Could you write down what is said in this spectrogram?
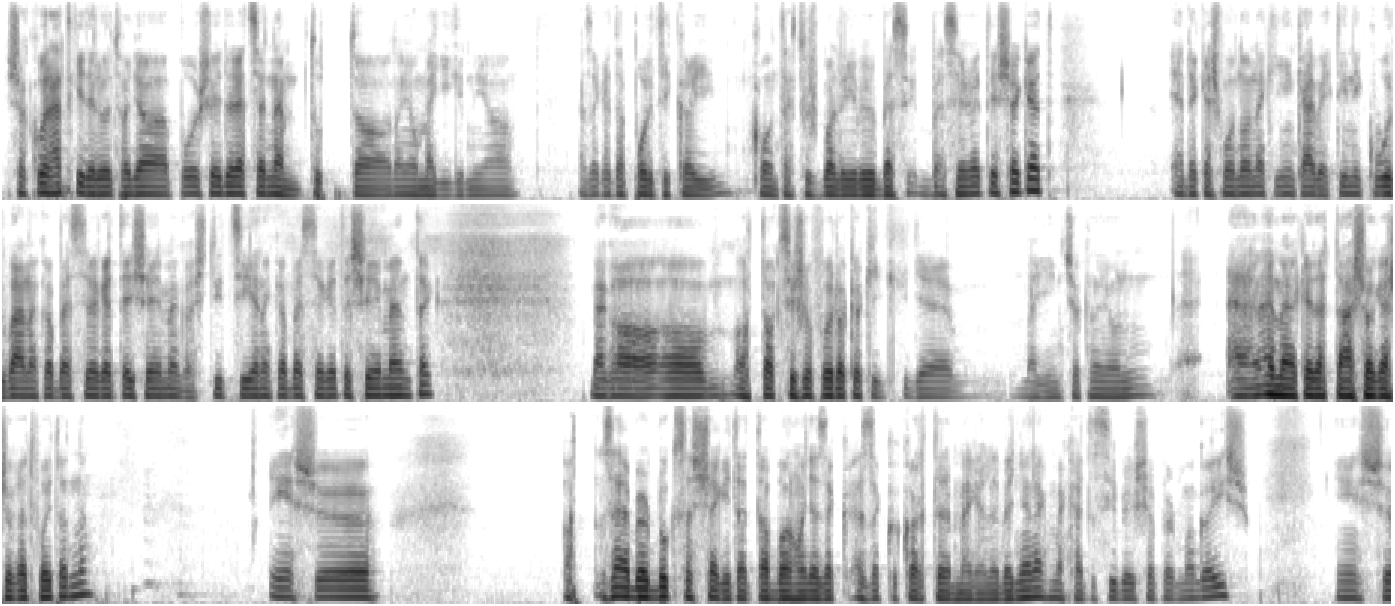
És akkor hát kiderült, hogy a Paul Schrader egyszer nem tudta nagyon megírni a, ezeket a politikai kontextusban lévő beszélgetéseket. Érdekes módon neki inkább egy tini kurvának a beszélgetései, meg a sticienek a beszélgetései mentek, meg a, a, a taxisofőrök, akik ugye megint csak nagyon emelkedett társadalmásokat folytatnak. És az Albert Brooks az segített abban, hogy ezek, ezek a karakterek megelevenjenek, meg hát a Sybil Shepard maga is, és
